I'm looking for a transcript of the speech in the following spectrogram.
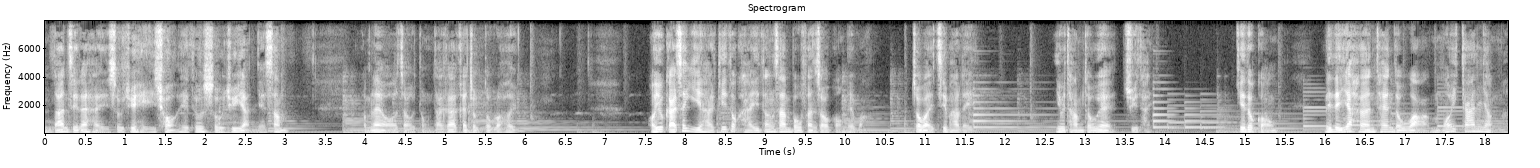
唔单止咧系诉诸起初，亦都诉诸人嘅心。咁咧，我就同大家继续读落去。我要解释以下基督喺登山宝训所讲嘅话，作为接下嚟要探讨嘅主题。基督讲：，你哋一向听到话唔可以奸淫。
